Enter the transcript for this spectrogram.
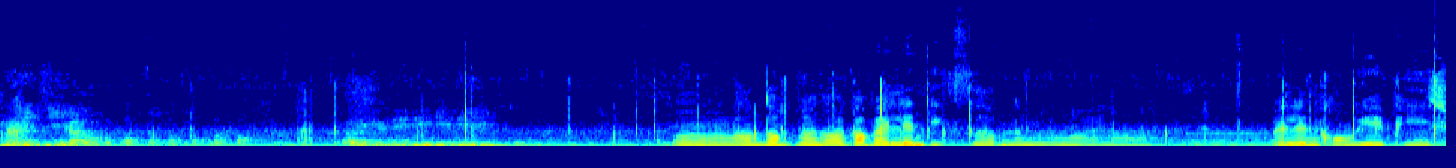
ไม่เกี่ยวเอ้ยอยู่ดีดีดี อืมแล้วด็อกเตอร์น้อยก็ไปเล่นอีกเซิร์ฟหนึ่งด้วยเนาะไปเล่นของ VIP เฉ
